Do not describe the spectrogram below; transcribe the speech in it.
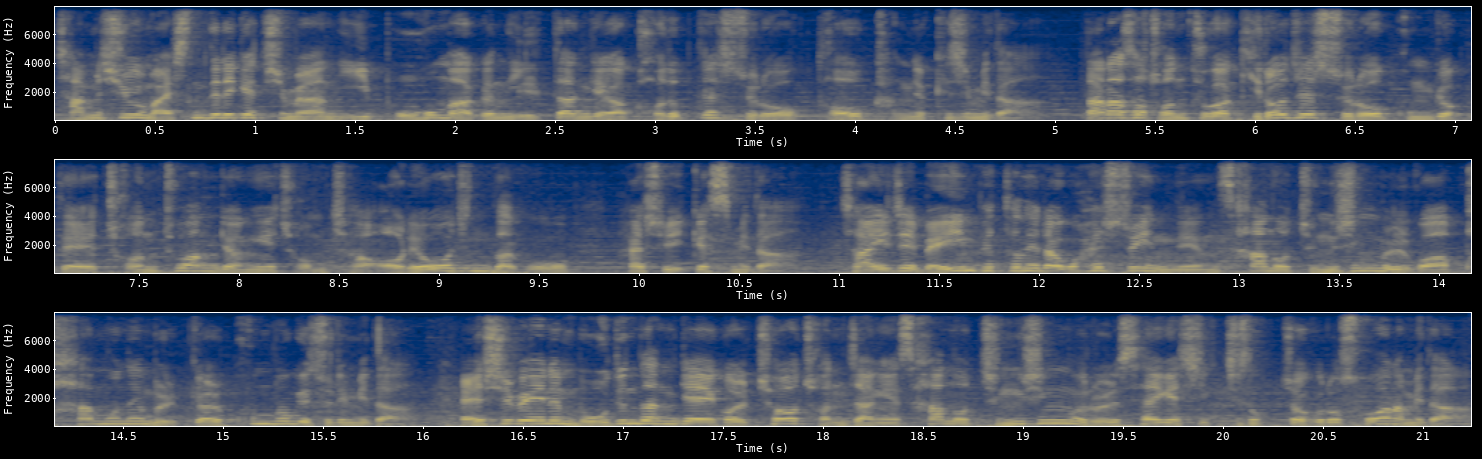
잠시 후 말씀드리겠지만 이 보호막은 1단계가 거듭될수록 더욱 강력해집니다. 따라서 전투가 길어질수록 공격대의 전투 환경이 점차 어려워진다고 할 수 있겠습니다. 자 이제 메인 패턴이라고 할 수 있는 산호 증식물과 파문의 물결 콤보 기술입니다. 애쉬베이는 모든 단계에 걸쳐 전장의 산호 증식물을 3개씩 지속적으로 소환합니다.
